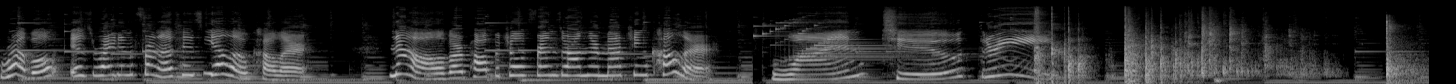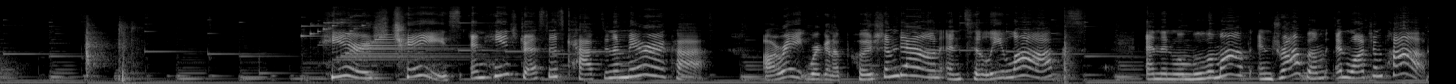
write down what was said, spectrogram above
Rubble is right in front of his yellow color. Now all of our Paw Patrol friends are on their matching color. One, two, three. Here's Chase, and he's dressed as Captain America. All right, we're gonna push him down until he locks, and then we'll move them off and drop them and watch them pop.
